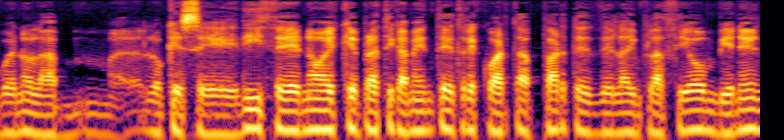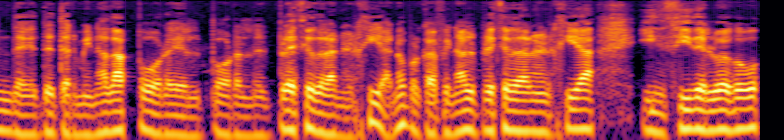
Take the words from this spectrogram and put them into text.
bueno, lo que se dice no es que prácticamente tres cuartas partes de la inflación vienen determinadas por el por el precio de la energía, ¿no? Porque al final el precio de la energía incide luego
